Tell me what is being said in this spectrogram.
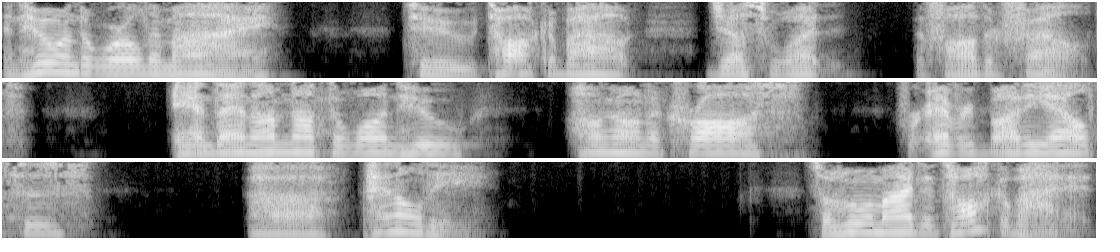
And who in the world am I to talk about just what the father felt? And then I'm not the one who hung on a cross for everybody else's uh, penalty. So who am I to talk about it?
